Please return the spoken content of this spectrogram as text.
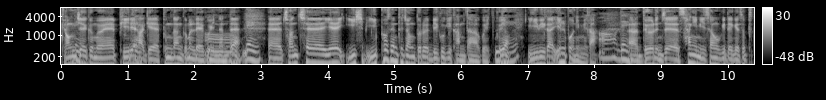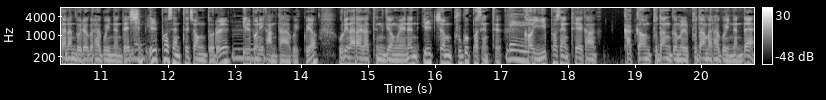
경제 네. 규모에 비례하게 네. 분담금을 내고 어, 있는데 네. 에, 전체의 22% 정도를 미국이 감당하고 있고요. 네. 2위가 일본입니다. 아, 네. 어, 늘 이제 상임 이상국이 되기 위해서 부단한 노력을 하고 있는데 11% 정도를 음. 일본 일본이 감당하고 있고요. 우리나라 같은 경우에는 1.99% 네. 거의 2%에 가, 가까운 부담금을 부담을 하고 있는데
